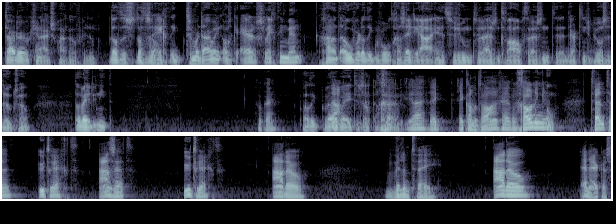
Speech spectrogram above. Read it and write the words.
Daar durf ik geen uitspraak over te doen. Dat is, dat is echt, ik, zeg maar, daar ben ik, als ik ergens slecht in ben, gaat het over dat ik bijvoorbeeld ga zeggen, ja, in het seizoen 2012, 2013 speelde het ook zo. Dat weet ik niet. Oké. Wat ik wel Nou, weet is dat... Eh, ja, ik, ik kan het wel aangeven. Groningen, Oh. Twente, Utrecht, AZ, Utrecht, ADO, Willem II, ADO en RKC.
